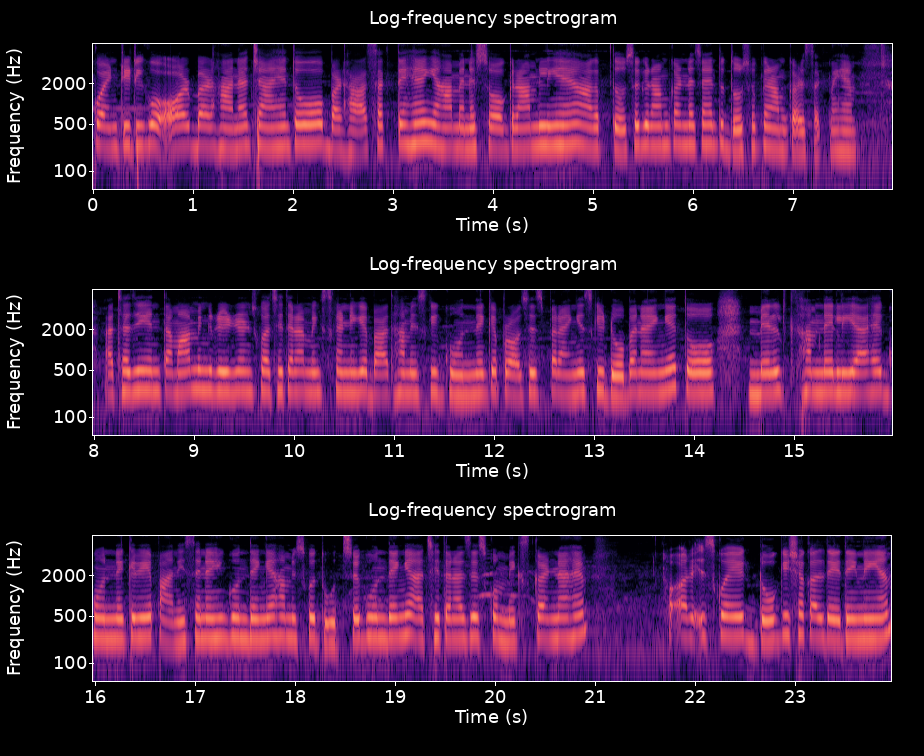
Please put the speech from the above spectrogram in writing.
क्वांटिटी को और बढ़ाना चाहें तो बढ़ा सकते हैं। यहाँ मैंने 100 ग्राम लिए हैं। आप 200 ग्राम करना चाहें तो 200 ग्राम कर सकते हैं। अच्छा जी, इन तमाम इंग्रेडिएंट्स को अच्छी तरह मिक्स करने के बाद हम इसकी गूंदने के प्रोसेस पर आएँगे। इसकी डो बनाएँगे। तो मिल्क हमने लिया है गूंदने के लिए। पानी से नहीं गूंदेंगे। हम इसको दूध से गूंदेंगे। अच्छी तरह से इसको मिक्स करना है। और इसको एक डो की शक्ल दे देनी है।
